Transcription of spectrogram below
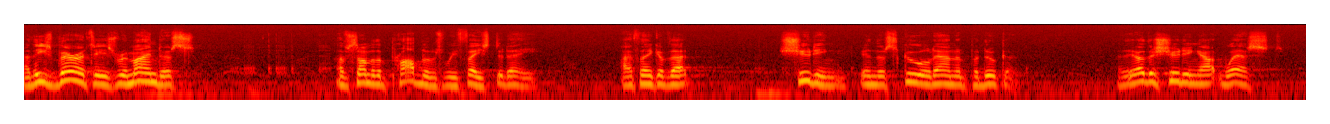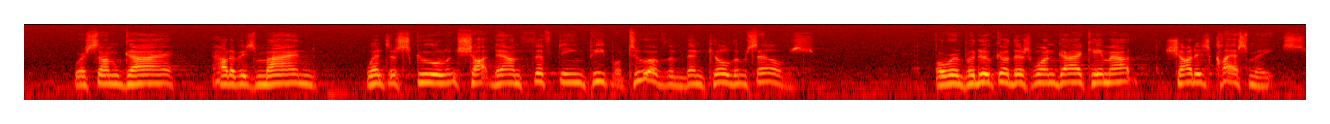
Now, these verities remind us of some of the problems we face today. I think of that shooting in the school down in Paducah, and the other shooting out west, where some guy out of his mind went to school and shot down 15 people. Two of them then killed themselves. Over in Paducah, this one guy came out, shot his classmates.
